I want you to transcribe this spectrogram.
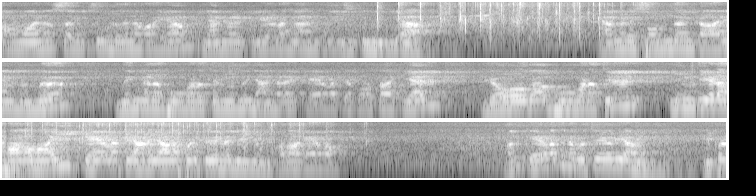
അപമാനം സഹിച്ചുകൊണ്ട് തന്നെ പറയാം ഞങ്ങൾ കീഴടങ്ങാൻ ഉദ്ദേശിക്കുന്നില്ല. ഞങ്ങൾ സ്വന്തം കാലിൽ നിന്ന് നിങ്ങളുടെ ഭൂപടത്തിൽ നിന്ന് ഞങ്ങളെ കേരളത്തെ പുറത്താക്കിയാൽ ലോക ഭൂപടത്തിൽ ഇന്ത്യയുടെ ഭാഗമായി കേരളത്തെ അടയാളപ്പെടുത്തുക തന്നെ ചെയ്യും. അതാ കേരളം. അത് കേരളത്തിന്റെ പ്രത്യേകതയാണ്. ഇപ്പോൾ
